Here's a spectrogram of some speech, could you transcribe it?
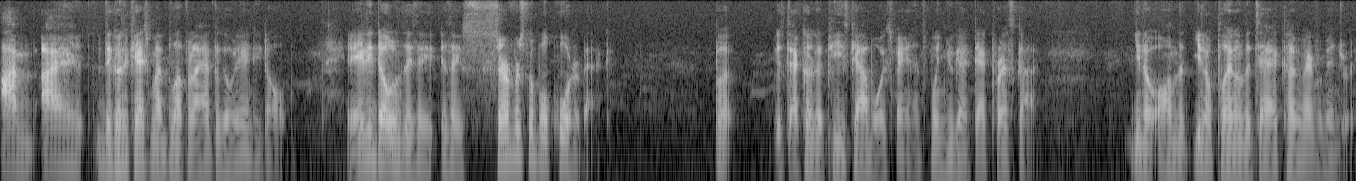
I'm I they're gonna catch my bluff and I have to go to Andy Dalton. And Andy Dalton is a is a serviceable quarterback. But is that gonna appease Cowboys fans when you got Dak Prescott? You know, on the you know, playing on the tag coming back from injury.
